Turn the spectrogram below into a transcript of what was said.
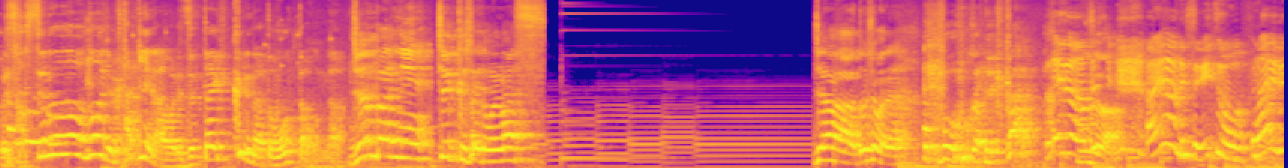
俺さすがの能力高えな。俺絶対来るなと思ったもんな。順番にチェックしたいと思いますじゃあどうしようかね。えフォーからいくかえでもまずは私あれなんですよ。いつもプライベ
